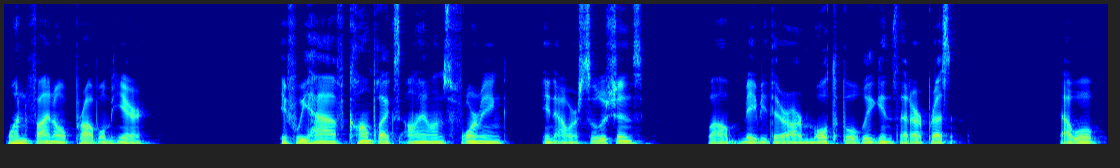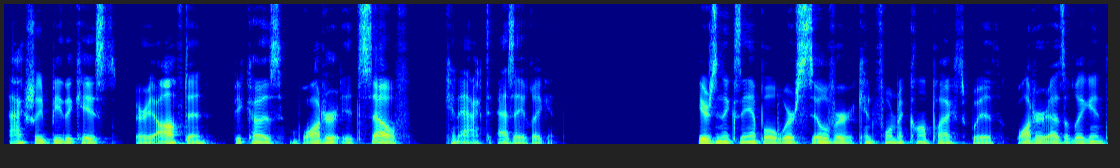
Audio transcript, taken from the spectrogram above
One final problem here. If we have complex ions forming in our solutions, well, maybe there are multiple ligands that are present. That will actually be the case very often because water itself can act as a ligand. Here's an example where silver can form a complex with water as a ligand,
